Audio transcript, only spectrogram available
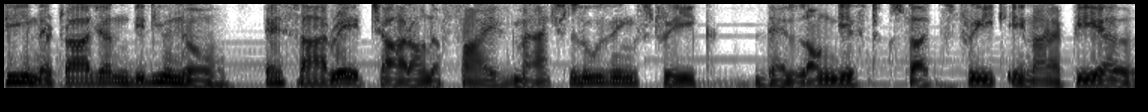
T Natarajan did you know S R H चार on five match losing streak the longest such streak in I P L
